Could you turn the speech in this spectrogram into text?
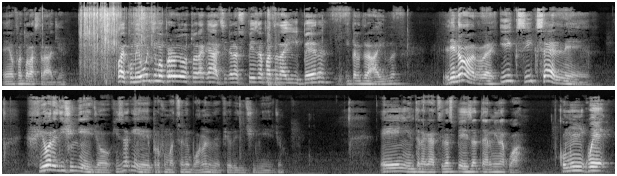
eh, ho fatto la strage. Poi come ultimo prodotto ragazzi della spesa fatta da Hyper Hyperdrive Lenor XXL fiore di ciliegio. Chissà che profumazione buona del fiore di ciliegio. E niente ragazzi la spesa termina qua comunque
